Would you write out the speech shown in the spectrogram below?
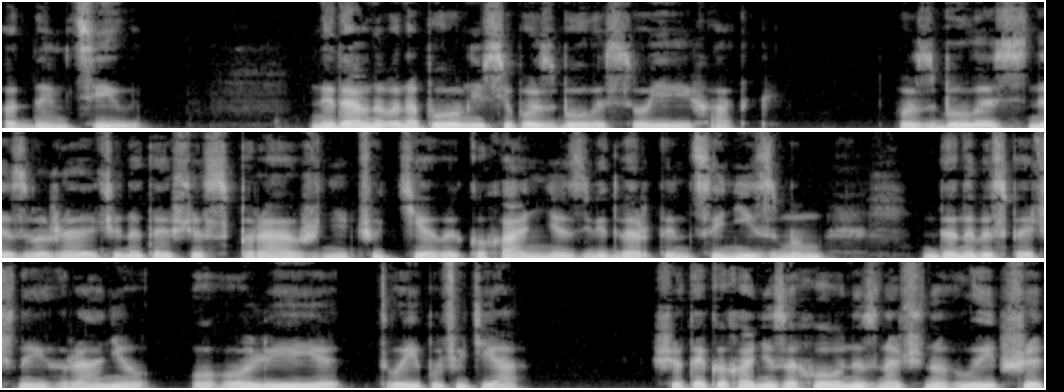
одним цілим. Недавно вона повністю позбулась своєї хатки. Позбулась, незважаючи на те, що справжнє чуттєве кохання з відвертим цинізмом до небезпечної грані оголює твої почуття, що те кохання заховане значно глибше,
